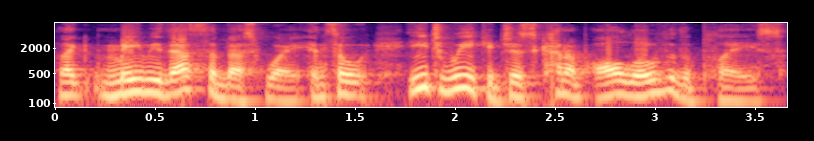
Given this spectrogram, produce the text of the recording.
like maybe that's the best way. And so each week it just kind of all over the place.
